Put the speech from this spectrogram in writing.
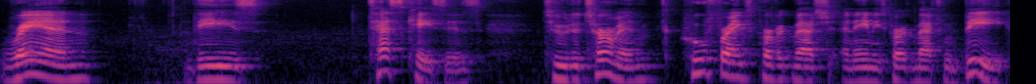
ran these test cases to determine who Frank's perfect match and Amy's perfect match would be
